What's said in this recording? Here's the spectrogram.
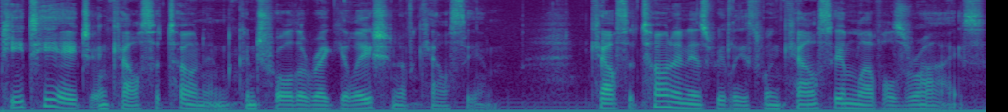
PTH and calcitonin control the regulation of calcium. Calcitonin is released when calcium levels rise.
